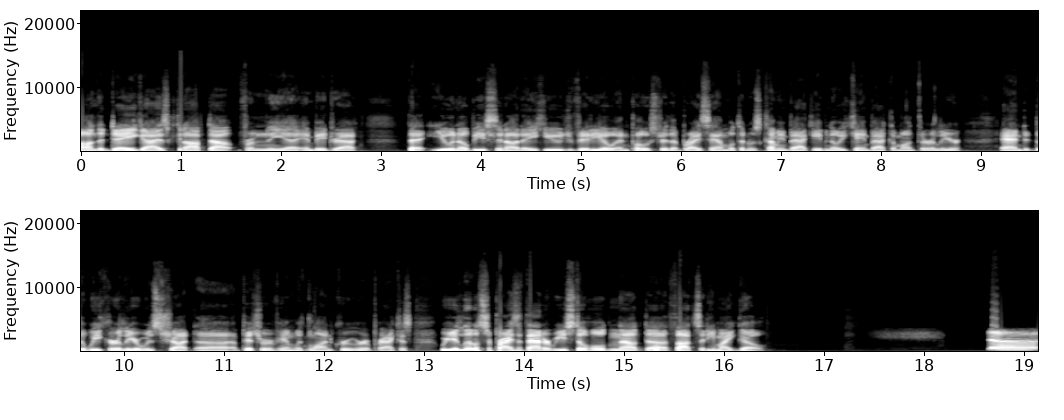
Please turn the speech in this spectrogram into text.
on the day guys could opt out from the uh, NBA draft that UNLV sent out a huge video and poster that Bryce Hamilton was coming back, even though he came back a month earlier. And the week earlier was shot uh, a picture of him with Lon Kruger at practice. Were you a little surprised at that, or were you still holding out uh, thoughts that he might go? Uh,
